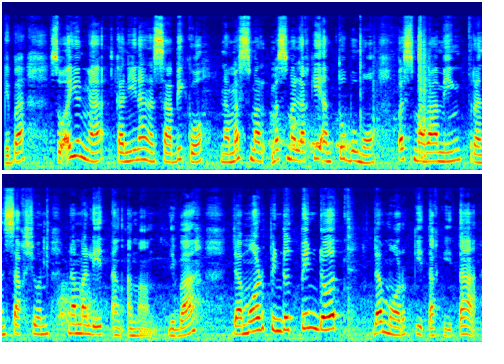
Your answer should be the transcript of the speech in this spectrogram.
Diba? So ayun nga, kanina nasabi ko na mas ma- mas malaki ang tubo mo, mas maraming transaction na maliit ang amount, 'di ba? The more pindot-pindot, the more kita-kita.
